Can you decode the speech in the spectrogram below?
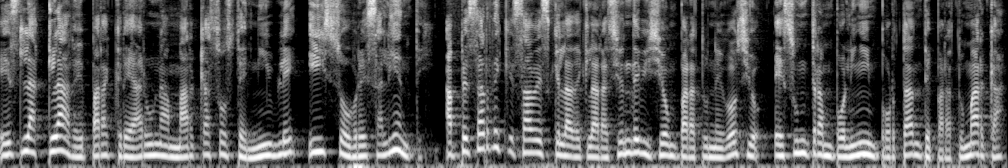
es la clave para crear una marca sostenible y sobresaliente. A pesar de que sabes que la declaración de visión para tu negocio es un trampolín importante para tu marca,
